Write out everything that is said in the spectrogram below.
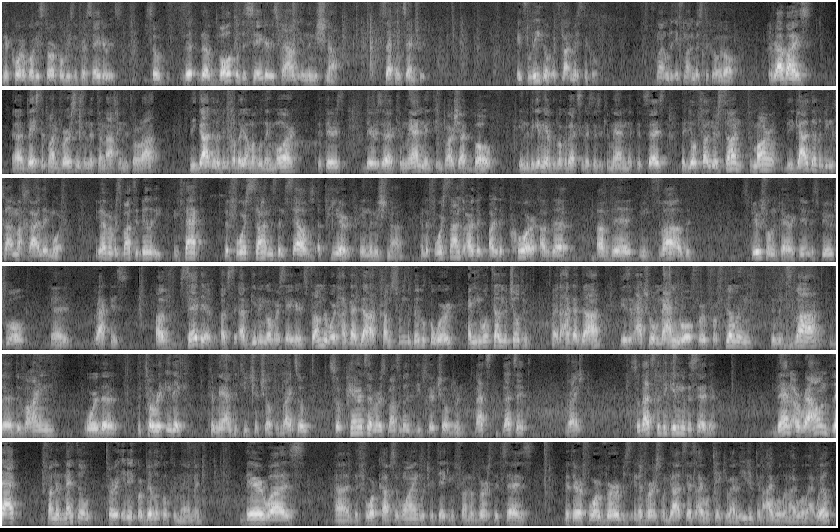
the quote-unquote historical reason for a Seder is. So the, the bulk of the Seder is found in the Mishnah, second century. It's legal. It's not mystical. It's not, it's not mystical at all. The rabbis, uh, based upon verses in the Tanakh, in the Torah, the that there's, there's a commandment in Parshat Bo, in the beginning of the book of Exodus, there's a commandment that says that you'll tell your son tomorrow, you have a responsibility. In fact, the four sons themselves appear in the Mishnah, and the four sons are the, are the core of the, of the mitzvah, of the spiritual imperative, the spiritual uh, practice of seder, of, of giving over seder. It's from the word Haggadah, comes from the biblical word, and you will tell your children. Right? The Haggadah is an actual manual for fulfilling the mitzvah, the divine or the, the Torahitic command to teach your children. Right? So, so parents have a responsibility to teach their children. That's, that's it. Right? So that's the beginning of the seder. Then around that fundamental Torahitic or biblical commandment, there was uh, the four cups of wine, which were taken from a verse that says that there are four verbs in a verse when God says, I will take you out of Egypt, and I will, and I will, I will.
